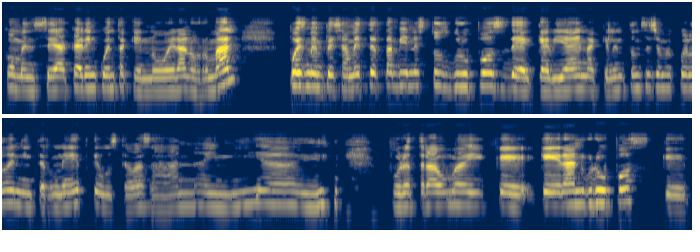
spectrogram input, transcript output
comencé a caer en cuenta que no era normal, pues me empecé a meter también estos grupos de que había en aquel entonces, yo me acuerdo en internet que buscabas a Ana y Mía y puro trauma y que, que eran grupos que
